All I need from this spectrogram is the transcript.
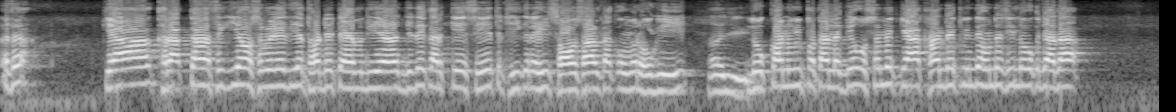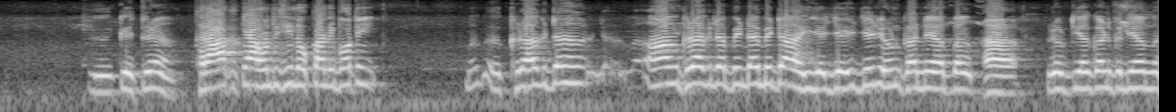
ਅੱਛਾ ਕਿਆ ਖਰਾਕਾਂ ਸੀਗੀਆਂ ਉਸ ਵੇਲੇ ਦੀਆਂ ਤੁਹਾਡੇ ਟਾਈਮ ਦੀਆਂ ਜਿਹਦੇ ਕਰਕੇ ਸਿਹਤ ਠੀਕ ਰਹੀ 100 ਸਾਲ ਤੱਕ ਉਮਰ ਹੋ ਗਈ? ਹਾਂਜੀ। ਲੋਕਾਂ ਨੂੰ ਵੀ ਪਤਾ ਲੱਗੇ ਉਸ ਸਮੇਂ ਕਿਆ ਖਾਂਦੇ ਪੀਂਦੇ ਹੁੰਦੇ ਸੀ ਲੋਕ ਜ਼ਿਆਦਾ? ਅਹ ਕਿਸ ਤਰ੍ਹਾਂ? ਖਰਾਕ ਕਿਆ ਹੁੰਦੀ ਸੀ ਲੋਕਾਂ ਦੀ ਬਹੁਤੀ? ਖੁਰਾਕ ਤਾਂ ਆਮ ਖੁਰਾਕ ਤਾਂ ਪਿੰਡਾਂ ਵਿੱਚ ਆਹੀ ਹੈ ਜਿਹੜੀ ਜਿਹੜੀ ਹੁਣ ਖਾਂਦੇ ਹਾਂ ਆਪਾਂ। ਹਾਂ। ਰੋਟੀਆਂ ਕਣਕ ਦੀਆਂ ਮ-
